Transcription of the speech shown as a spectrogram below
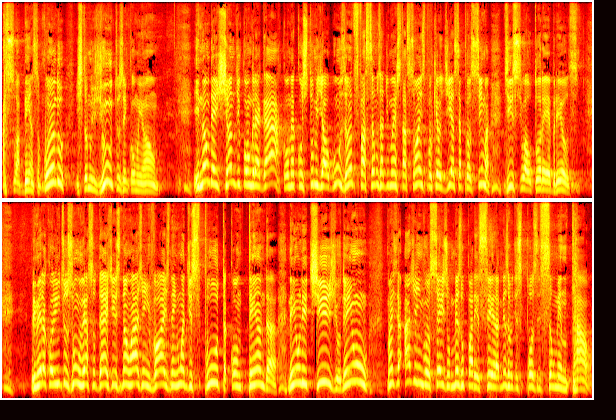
a sua bênção, quando estamos juntos em comunhão. E não deixando de congregar, como é costume de alguns, antes façamos admoestações, porque o dia se aproxima, disse o autor a Hebreus. 1 Coríntios 1, verso 10 diz: Não haja em vós nenhuma disputa, contenda, nenhum litígio, nenhum. Mas haja em vocês o mesmo parecer, a mesma disposição mental.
